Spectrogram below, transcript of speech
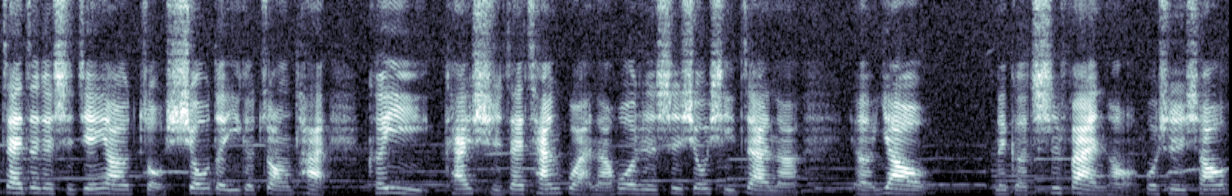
在这个时间要走休的一个状态，可以开始在餐馆啊，或者是休息站啊，呃，要那个吃饭哦，或是稍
